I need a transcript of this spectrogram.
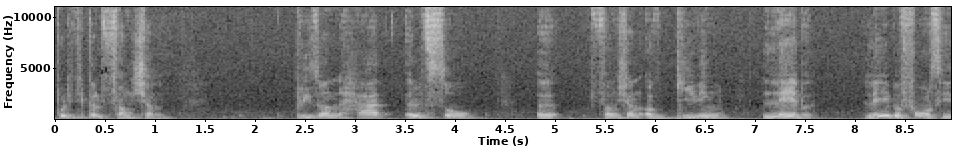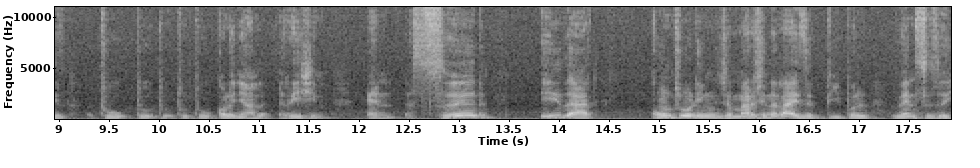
political function prison had also a function of giving labor labor forces to, to, to, to, to colonial regime and third is that controlling the marginalized people once the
